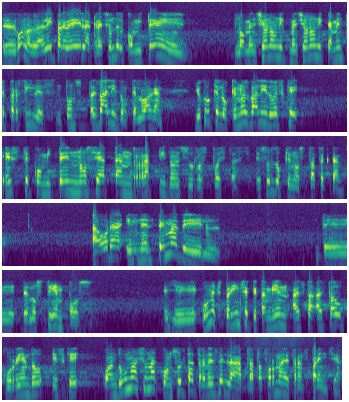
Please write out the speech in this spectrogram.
Eh, bueno, la ley prevé la creación del comité, lo menciona, menciona únicamente perfiles, entonces es válido que lo hagan. Yo creo que lo que no es válido es que este comité no sea tan rápido en sus respuestas. Eso es lo que nos está afectando. Ahora, en el tema del, de, de los tiempos, eh, una experiencia que también ha, ha, estado ocurriendo es que cuando uno hace una consulta a través de la plataforma de transparencia,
